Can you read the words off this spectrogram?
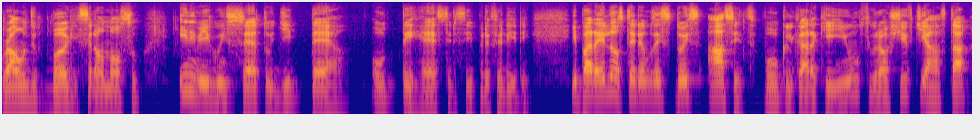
Ground Bug, que será o nosso inimigo inseto de terra ou terrestre se preferirem. E para ele nós teremos esses dois assets. Vou clicar aqui em um, segurar o shift e arrastar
